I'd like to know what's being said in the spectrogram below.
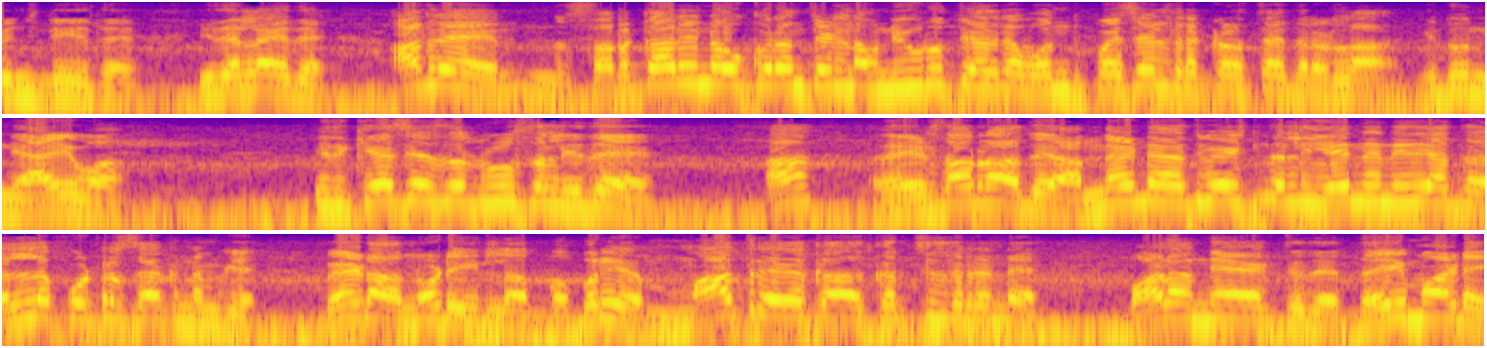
ಪಿಂಚಣಿ ಇದೆ. ಇದೆಲ್ಲ ಇದೆ. ಆದರೆ ಸರ್ಕಾರಿ ನೌಕರು ಅಂತೇಳಿ ನಾವು ನಿವೃತ್ತಿ ಆದರೆ ಒಂದು ಪೈಸೆ ಇಲ್ಲದೆ ಕಳಿಸ್ತಾ ಇದ್ದಾರಲ್ಲ ಇದು ನ್ಯಾಯವ. ಇದು ಕೆ ಸಿ ಎಸ್ ರೂಲ್ಸಲ್ಲಿ ಇದೆ. ಹಾಂ ಎರಡು ಸಾವಿರ ಅದೇ ಹನ್ನೆರಡನೇ ಅಧಿವೇಶನದಲ್ಲಿ ಏನೇನಿದೆ ಅದನ್ನೆಲ್ಲ ಕೊಟ್ಟರೆ ಸಾಕು ನಮಗೆ. ಬೇಡ, ನೋಡಿ, ಇಲ್ಲ ಬರೀ ಮಾತ್ರೆ ಖರ್ಚಿಲ್ದ್ರೇ ಭಾಳ ಅನ್ಯಾಯ ಆಗ್ತಿದೆ. ದಯಮಾಡಿ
